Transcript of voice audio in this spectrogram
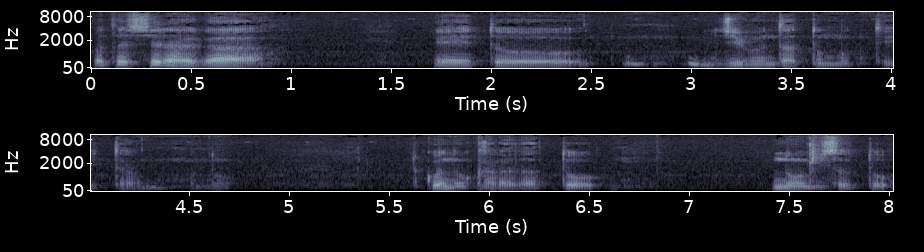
私らが、えーと、自分だと思っていたものこの体と脳みそと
